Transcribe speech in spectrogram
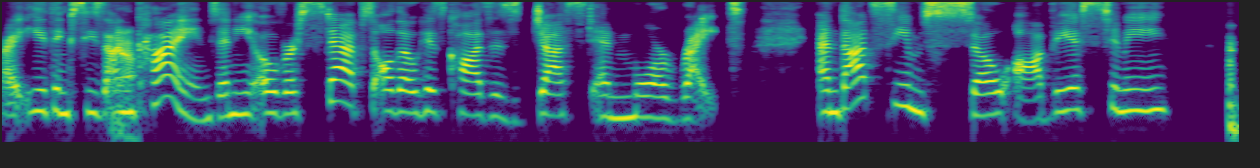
right? He thinks he's Yeah. unkind and he oversteps although his cause is just and more right and that seems so obvious to me.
